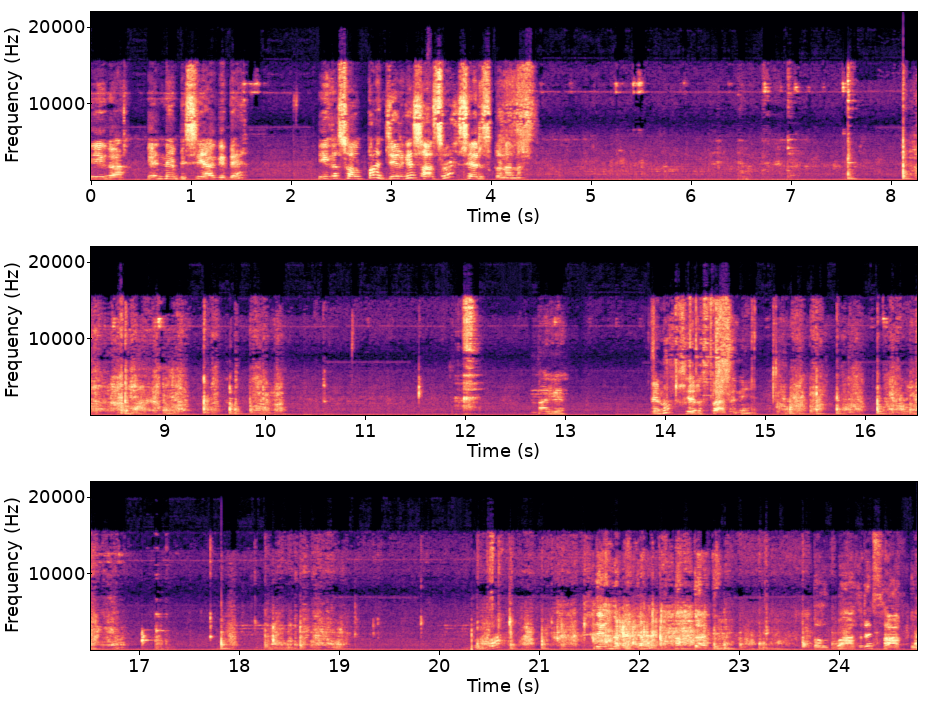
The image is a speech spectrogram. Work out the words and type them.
ಈಗ ಎಣ್ಣೆ ಬಿಸಿ ಆಗಿದೆ. ಈಗ ಸ್ವಲ್ಪ ಜೀರಿಗೆ, ಸಾಸಿವೆ ಸೇರಿಸ್ಕೊಳ್ಳೋಣ. ಹಾಗೆ ಏನು ಸೇರಿಸ್ತಾ ಇದ್ದೀನಿ. ಹಾಕ್ತಾ ಇದ್ದೀನಿ. ಸ್ವಲ್ಪ ಆದ್ರೆ ಸಾಕು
